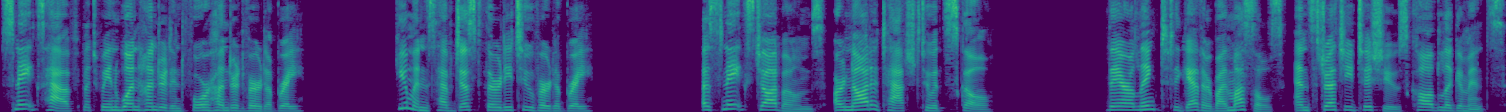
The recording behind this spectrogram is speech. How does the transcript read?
Snakes have between 100 and 400 vertebrae. Humans have just 32 vertebrae. A snake's jawbones are not attached to its skull. They are linked together by muscles and stretchy tissues called ligaments.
